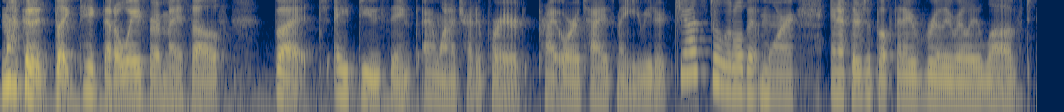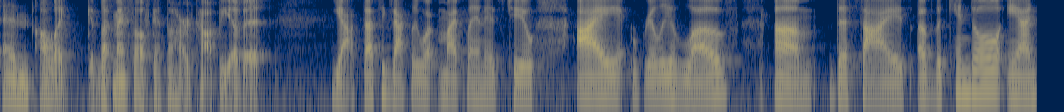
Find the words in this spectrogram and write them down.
not gonna like take that away from myself. But I do think I want to try to prior- prioritize my e-reader just a little bit more. And if there's a book that I really, really loved, and I'll like let myself get the hard copy of it. Yeah, that's exactly what my plan is too. I really love um, the size of the Kindle. And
